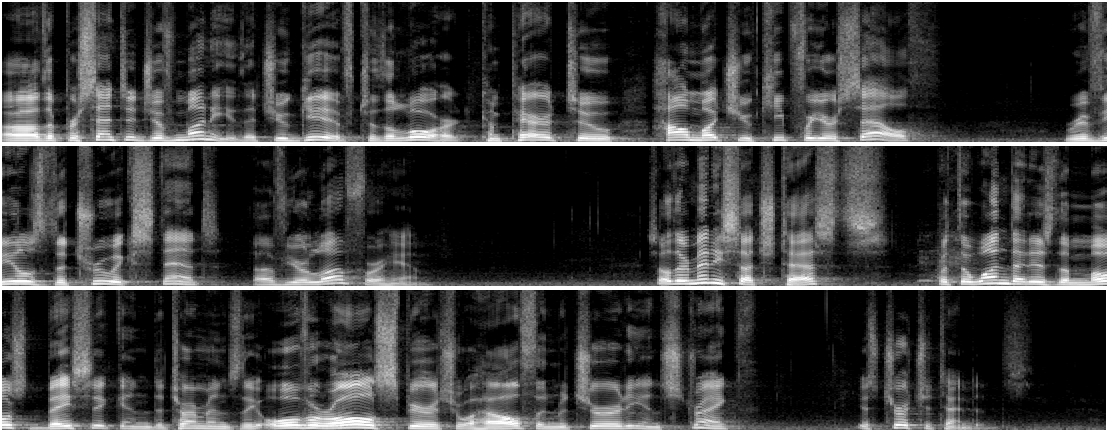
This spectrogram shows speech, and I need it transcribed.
Uh, the percentage of money that you give to the Lord compared to how much you keep for yourself reveals the true extent of your love for Him. So there are many such tests. But the one that is the most basic and determines the overall spiritual health and maturity and strength is church attendance.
